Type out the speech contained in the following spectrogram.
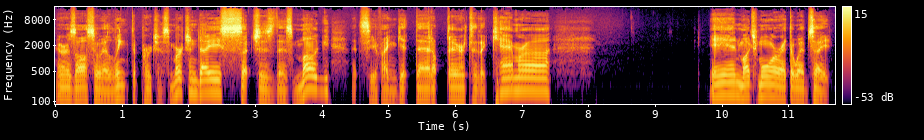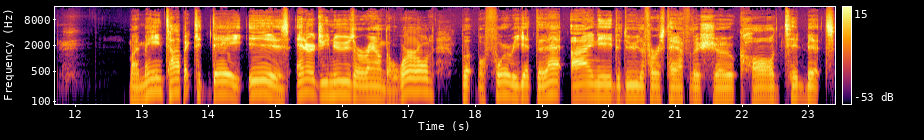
There is also a link to purchase merchandise, such as this mug. Let's see if I can get that up there to the camera. And much more at the website. My main topic today is energy news around the world. But before we get to that, I need to do the first half of the show called Tidbits.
